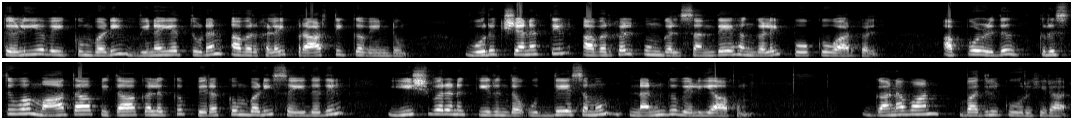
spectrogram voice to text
தெளிய வைக்கும்படி வினயத்துடன் அவர்களை பிரார்த்திக்க வேண்டும். ஒரு க்ஷணத்தில் அவர்கள் உங்கள் சந்தேகங்களை போக்குவார்கள் அப்பொழுது கிறிஸ்துவ மாதா பிதாக்களுக்கு பிறக்கும்படி செய்ததில் ஈஸ்வரனுக்கு இருந்த உத்தேசமும் நன்கு வெளியாகும் கணவான் பதில் கூறுகிறார்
